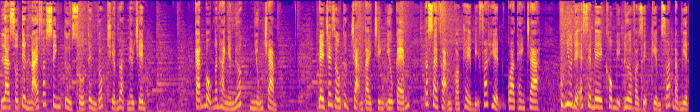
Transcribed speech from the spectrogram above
là số tiền lãi phát sinh từ số tiền gốc chiếm đoạt nêu trên. Cán bộ ngân hàng nhà nước nhúng chàm Để che giấu thực trạng tài chính yếu kém, các sai phạm có thể bị phát hiện qua thanh tra, cũng như để SCB không bị đưa vào diện kiểm soát đặc biệt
